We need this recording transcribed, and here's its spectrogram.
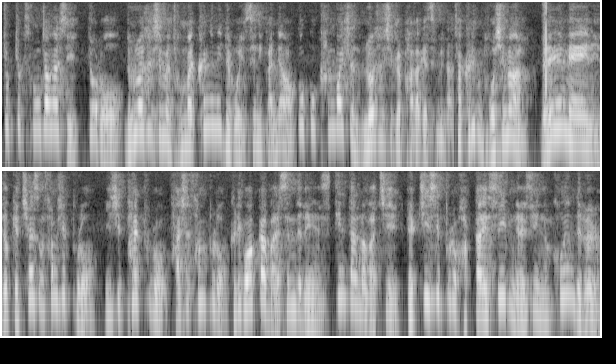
쭉쭉 성장할 수 있도록 눌러주시면 정말 큰 힘이 되고 있으니까요. 꼭꼭 한 번씩 눌러주시길 바라겠습니다. 자 그리고 보시면 매일매일 이렇게 최소 30% 28% 43% 그리고 아까 말씀드린 스팀 달러 같이 170% 가까이 수익 낼 수 있는 코인들을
